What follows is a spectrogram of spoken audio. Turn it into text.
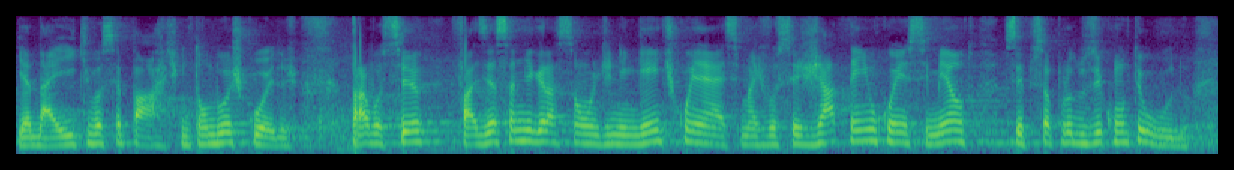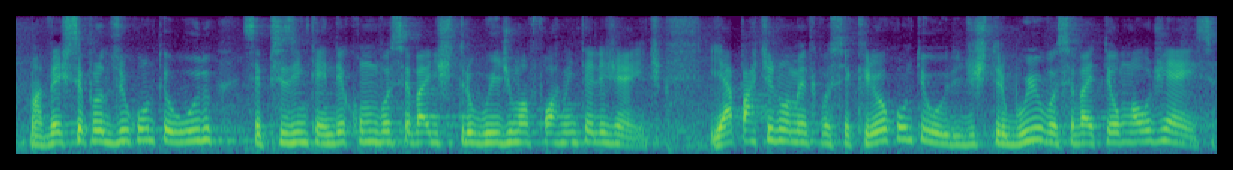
E é daí que você parte. Então, duas coisas. Para você fazer essa migração onde ninguém te conhece, mas você já tem o conhecimento, você precisa produzir conteúdo. Uma vez que você produziu conteúdo, você precisa entender como você vai distribuir de uma forma inteligente. E a partir do momento que você criou conteúdo e distribuiu, você vai ter uma audiência.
